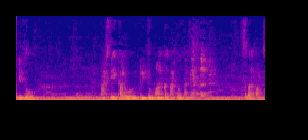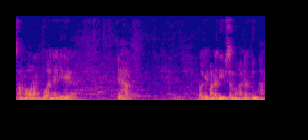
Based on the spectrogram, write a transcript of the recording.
itu pasti kalau di Jumat ketakutan. Seberapa sama orang tuanya aja dia jahat. Bagaimana dia bisa menghadap Tuhan?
